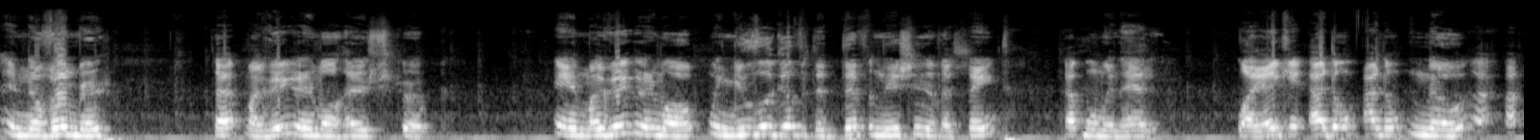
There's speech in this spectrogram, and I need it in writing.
in November that my great grandma had a stroke. And my great grandma, when you look up at the definition of a saint, that woman had it. Like I can't, I don't, I don't know. I,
